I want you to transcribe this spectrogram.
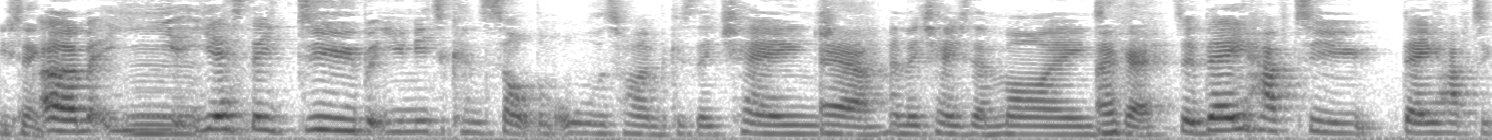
You think? Um, y- yes, they do, but you need to consult them all the time because they change Yeah. and they change their mind. Okay. So they have to, they have to,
